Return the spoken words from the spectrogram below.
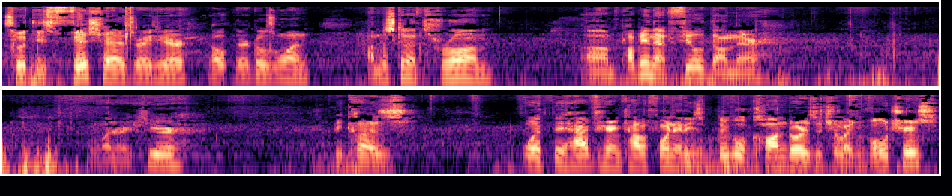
So with these fish heads right here, oh, there goes one. I'm just gonna throw them um, probably in that field down there. One right here. Because what they have here in California, these big old condors which are like vultures,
